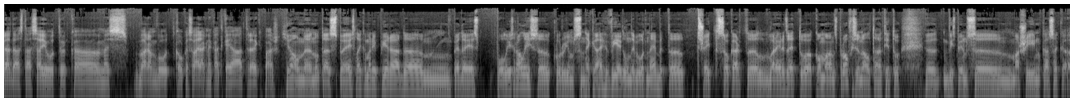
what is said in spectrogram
radās tā sajūta, ka mēs varam būt kaut kas vairāk nekā tikai ātra ekipāža. Jā, un nu, tās spējas laikam arī pierāda mm, pēdējais polijas rallies, kur jums negāja viegli, nebūtu ne, bet šeit savukārt varēja redzēt to komandas profesionalitāti. Ja tu vispirms mašīnu, kā saka,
